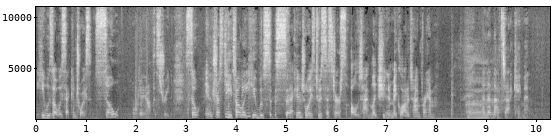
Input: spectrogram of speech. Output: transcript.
he was always second choice. So we're getting off the street. So interesting. He felt me. like he was second. second choice to his sisters all the time. Like she didn't make a lot of time for him. Ah. and then that stat came in.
